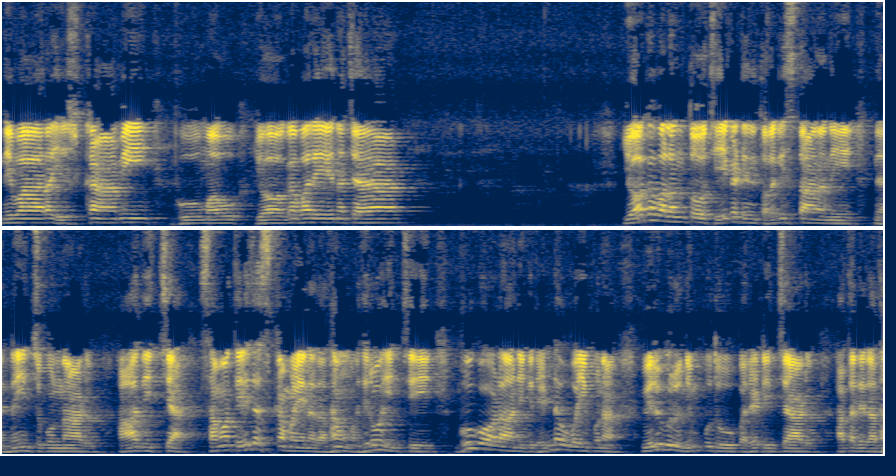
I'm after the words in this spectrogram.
निवारयिष्कामि, भूमौ योगबलेन च। యోగబలంతో చీకటిని తొలగిస్తానని నిర్ణయించుకున్నాడు. ఆదిత్య సమతేజస్కమైన రథం అధిరోహించి భూగోళానికి రెండవ వైపున వెలుగులు నింపుతూ పర్యటించాడు. అతడి రథ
